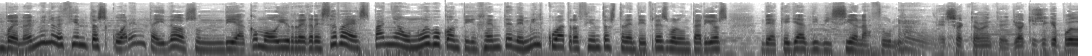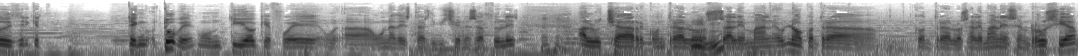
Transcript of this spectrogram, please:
Bueno, en 1942, un día como hoy, regresaba a España un nuevo contingente de 1.433 voluntarios de aquella División Azul. Exactamente. Yo aquí sí que puedo decir que tengo, tuve un tío que fue a una de estas divisiones azules a luchar contra los alemanes, no, contra, contra los alemanes en Rusia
